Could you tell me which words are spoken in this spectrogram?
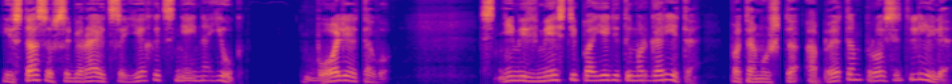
и Стасов собирается ехать с ней на юг. Более того, с ними вместе поедет и Маргарита, потому что об этом просит Лиля,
